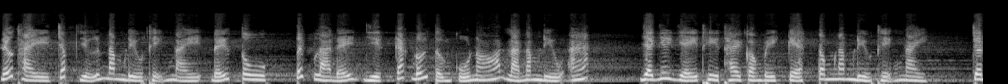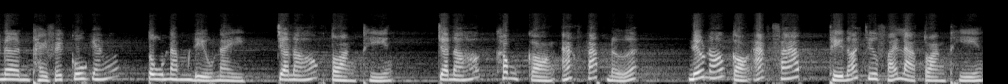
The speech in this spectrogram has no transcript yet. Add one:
nếu thầy chấp giữ năm điều thiện này để tu tức là để diệt các đối tượng của nó là năm điều ác. Và như vậy thì thầy còn bị kẹt trong năm điều thiện này. Cho nên thầy phải cố gắng tu năm điều này cho nó toàn thiện Cho nó không còn ác pháp nữa. Nếu nó còn ác pháp thì nó chưa phải là toàn thiện.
